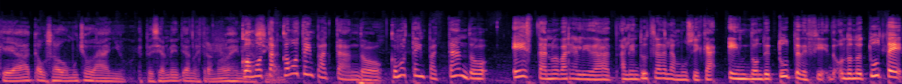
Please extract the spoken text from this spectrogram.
que ha causado mucho daño, especialmente a nuestra nueva generación. ¿Cómo está, ¿Cómo está impactando? ¿Cómo está impactando esta nueva realidad a la industria de la música en donde tú te defiendes, donde tú te,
